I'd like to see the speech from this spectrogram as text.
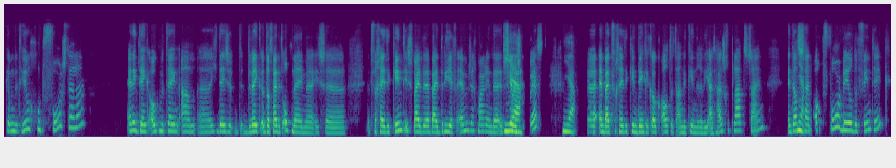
kan me dit heel goed voorstellen. En ik denk ook meteen aan uh, deze, de week dat wij dit opnemen, is uh, het vergeten kind is bij, de, bij 3FM, zeg maar, in de, de Series ja. Request. Ja. Uh, en bij het vergeten kind denk ik ook altijd aan de kinderen die uit huis geplaatst zijn. En dat ja. zijn ook voorbeelden, vind ik,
